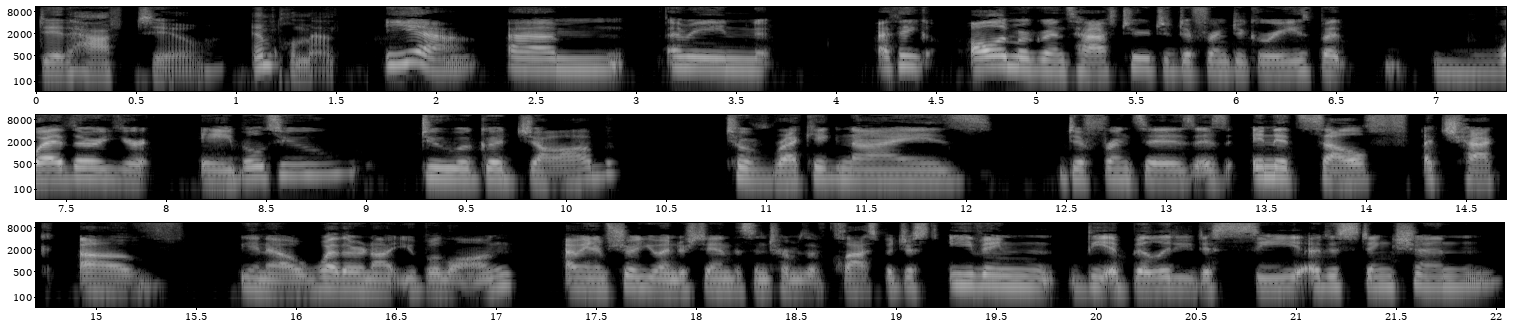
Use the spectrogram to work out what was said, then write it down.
did have to implement. Yeah. Um, I mean, I think all immigrants have to to different degrees, but whether you're able to do a good job to recognize differences is in itself a check of, you know, whether or not you belong. I mean, I'm sure you understand this in terms of class, but just even the ability to see a distinction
